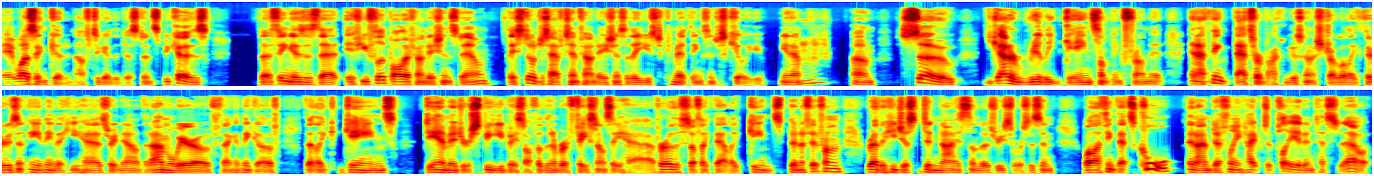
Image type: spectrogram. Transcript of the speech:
it wasn't good enough to go the distance because the thing is is that if you flip all their foundations down, they still just have 10 foundations that they use to commit things and just kill you, you know? Mhm. Um, so you got to really gain something from it. And I think that's where Bakugo is going to struggle. Like there isn't anything that he has right now that I'm aware of that I can think of that like gains damage or speed based off of the number of face downs they have or other stuff like that, like gains benefit from them. Rather, he just denies some of those resources. And while I think that's cool and I'm definitely hyped to play it and test it out,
